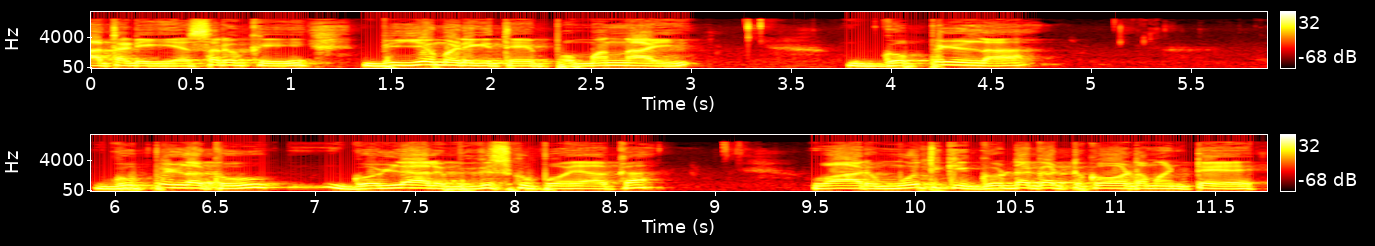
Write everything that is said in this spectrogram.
అతడి ఎసరుకి బియ్యమడిగితే పొమ్మన్నాయి. గొప్పిళ్ళ గుప్పిళ్ళకు గొళ్ళాలు బిగుసుకుపోయాక వారు మూతికి గుడ్డగట్టుకోవటం అంటే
